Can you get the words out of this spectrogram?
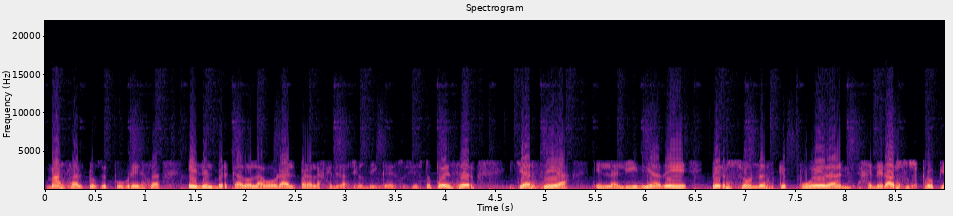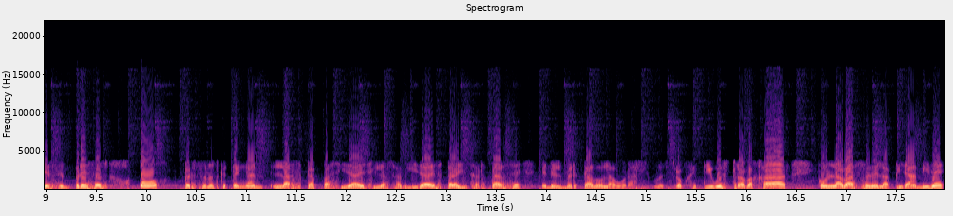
más altos de pobreza en el mercado laboral para la generación de ingresos. Y esto puede ser ya sea en la línea de personas que puedan generar sus propias empresas o personas que tengan las capacidades y las habilidades para insertarse en el mercado laboral. Nuestro objetivo es trabajar con la base de la pirámide,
